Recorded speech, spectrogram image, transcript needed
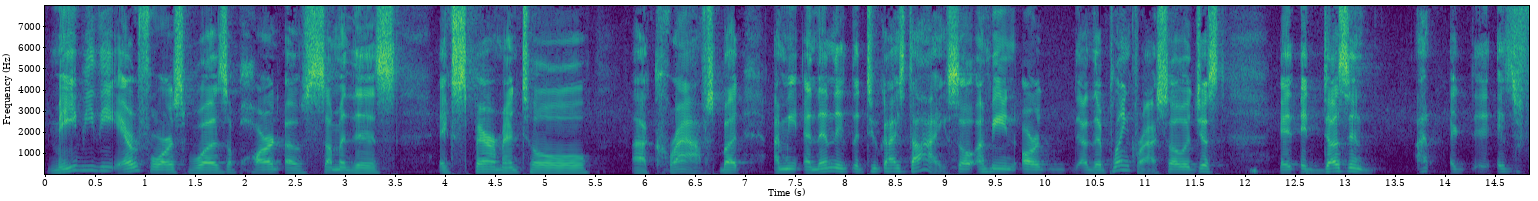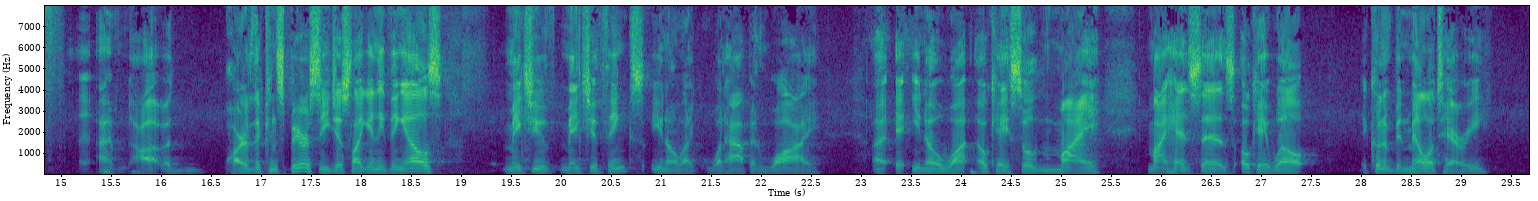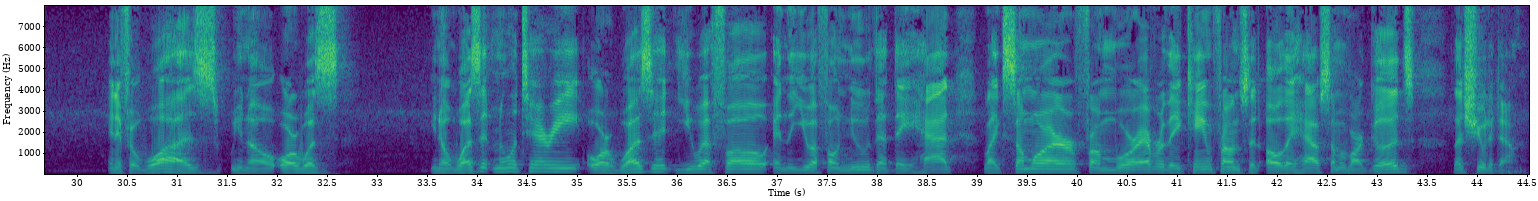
maybe the Air Force was a part of some of this experimental uh, crafts. But I mean, and then the, the two guys die. So I mean, or the plane crash. So it just it, it doesn't. It, it's uh, part of the conspiracy, just like anything else. Makes you makes you think. You know, like what happened, why. Uh, it, you know what? Okay, so my my head says, okay, well, it couldn't have been military and if it was, you know, or was, you know, was it military or was it UFO? And the UFO knew that they had, like, somewhere from wherever they came from said, oh, they have some of our goods. Let's shoot it down.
